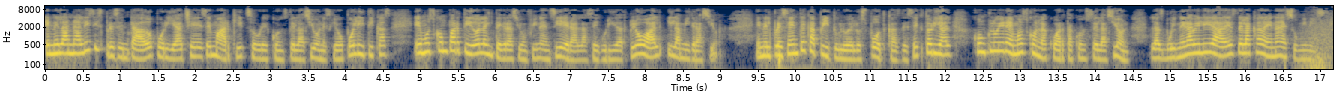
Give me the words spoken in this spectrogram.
En el análisis presentado por IHS Market sobre constelaciones geopolíticas, hemos compartido la integración financiera, la seguridad global y la migración. En el presente capítulo de los podcasts de sectorial concluiremos con la cuarta constelación, las vulnerabilidades de la cadena de suministro.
